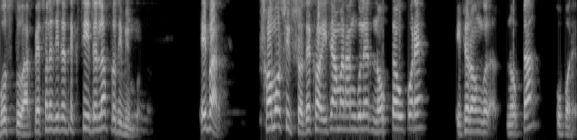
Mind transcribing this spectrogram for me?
বস্তু। আর পেছনে যেটা দেখছি, এটা হলো প্রতিবিম্ব। এবার, সমশীর্ষ। দেখো, এটা আমার আঙ্গুলের নখটা উপরে, এটার অঙ্গুল নখটা উপরে।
